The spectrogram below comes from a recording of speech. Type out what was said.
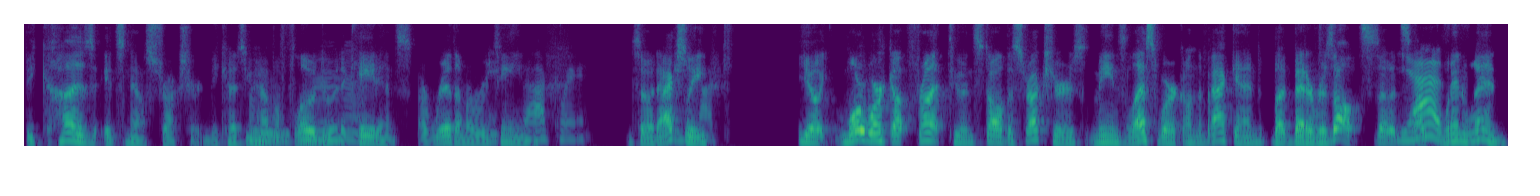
because it's now structured because you have mm-hmm. a flow to it a mm-hmm. cadence a rhythm a routine exactly so it actually exactly. You know more work up front to install the structures means less work on the back end but better results. So it's yes. like win-win.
